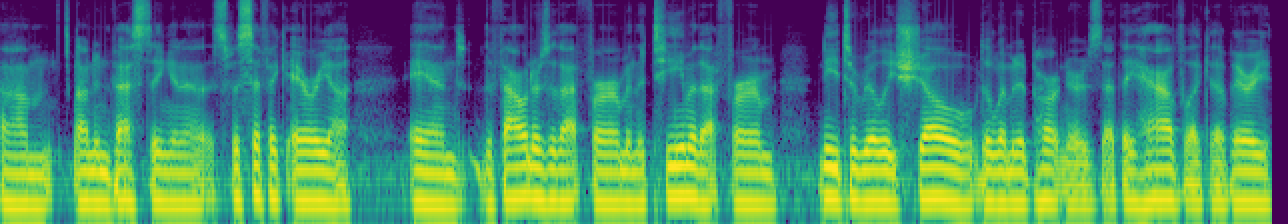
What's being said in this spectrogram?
um, on investing in a specific area, and the founders of that firm and the team of that firm need to really show the limited partners that they have like a very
